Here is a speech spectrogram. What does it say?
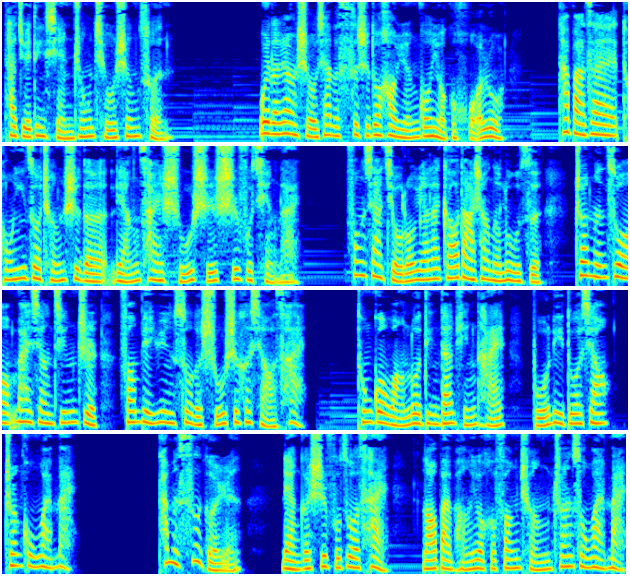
他决定险中求生存，为了让手下的四十多号员工有个活路，他把在同一座城市的凉菜熟食师傅请来，放下酒楼原来高大上的路子，专门做卖相精致、方便运送的熟食和小菜。通过网络订单平台薄利多销，专供外卖。他们四个人，两个师傅做菜，老板朋友和方程专送外卖，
